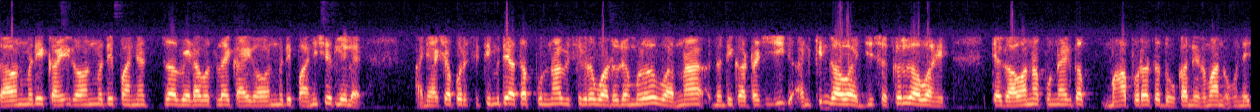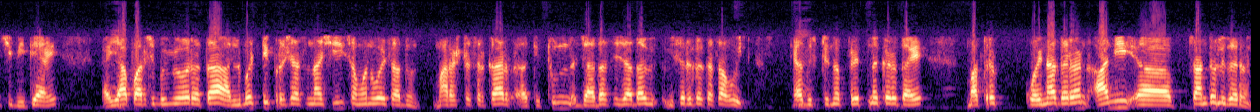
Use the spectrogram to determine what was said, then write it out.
गावांमध्ये काही गावांमध्ये पाण्याचा वेढा बसलाय काही गावांमध्ये पाणी शिरलेलं आहे. आणि अशा परिस्थितीमध्ये आता पुन्हा विसर्ग वाढवल्यामुळं वारणा नदी काठाची जी आणखीन गावं आहेत जी सकल गावं आहेत त्या गावांना पुन्हा एकदा महापुराचा धोका निर्माण होण्याची भीती आहे. या पार्श्वभूमीवर आता अलमट्टी प्रशासनाशी समन्वय साधून महाराष्ट्र सरकार तिथून जादा से जादा विसर्ग कसा होईल या दृष्टीनं प्रयत्न करत आहे. मात्र कोयना धरण आणि चांदोली धरण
